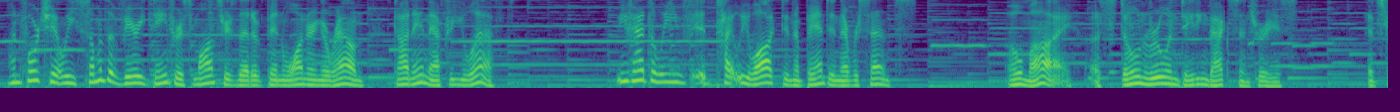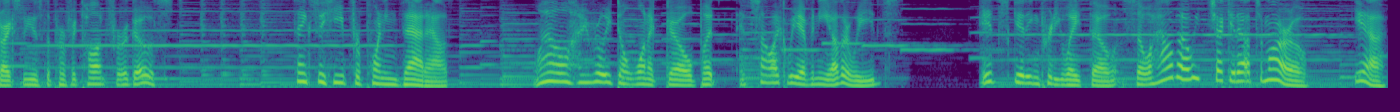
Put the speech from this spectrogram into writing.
Unfortunately, some of the very dangerous monsters that have been wandering around got in after you left. We've had to leave it tightly locked and abandoned ever since. Oh my, a stone ruin dating back centuries. It strikes me as the perfect haunt for a ghost. Thanks a heap for pointing that out. Well, I really don't want to go, but it's not like we have any other leads. It's getting pretty late though, so how about we check it out tomorrow? Yeah.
